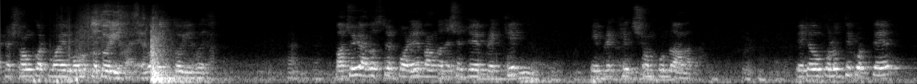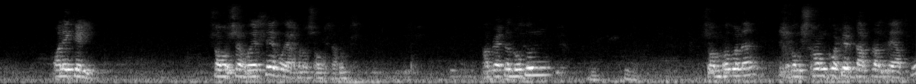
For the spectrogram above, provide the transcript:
একটা সংকটময় মুহূর্ত তৈরি হয় এবং তৈরি হয়েছে পাঁচই আগস্টের পরে বাংলাদেশের যে প্রেক্ষিত, এই প্রেক্ষিত সম্পূর্ণ আলাদা। এটা উপলব্ধি করতে অনেকেরই সমস্যা হয়েছে এবং এখনও সমস্যা হচ্ছে। আমরা একটা নতুন সম্ভাবনা এবং সংকটের দ্বার প্রান্তে আছে।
